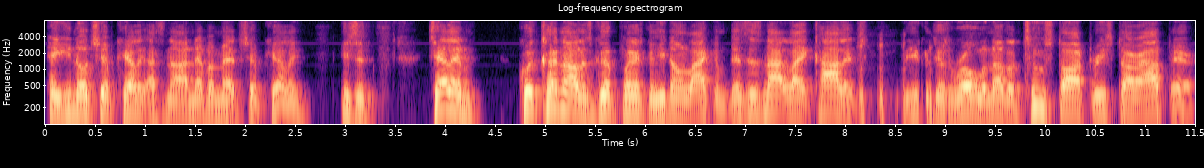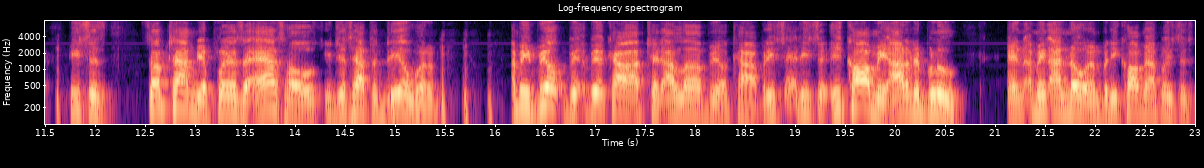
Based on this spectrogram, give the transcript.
Hey, you know Chip Kelly? I said, No, I never met Chip Kelly. He says, Tell him Quit cutting all his good players because he don't like them. This is not like college where you can just roll another two star, three star out there. He says sometimes your players are assholes. You just have to deal with them. I mean, Bill Bill, Bill Cowher, I'm telling you, I love Bill Cowher, but he said he said he called me out of the blue, and I mean I know him, but he called me out of the blue. He says,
